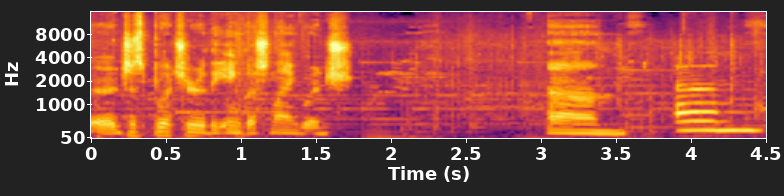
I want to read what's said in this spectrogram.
uh, just butcher the English language. Um, Um.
